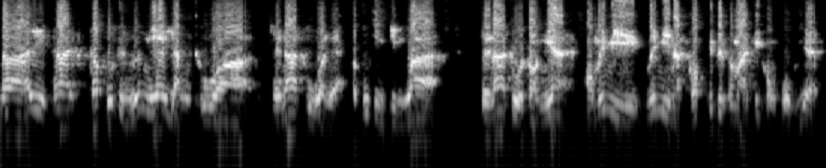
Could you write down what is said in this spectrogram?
ถ้าให้ถ้าถ้าพูดถึงเรื่องเนี้ยอย่างทัวร์ไชน่าทัวร์เนี่ยก็พูดจริง ๆ ว่าChina Tour ตอนเนี้ยพอไม่มีไม่มีนักกอล์ฟที่เป็นสมาชิกของผมเนี่ยไป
